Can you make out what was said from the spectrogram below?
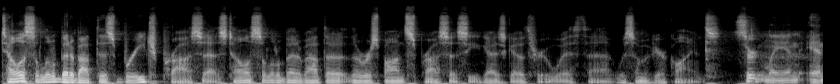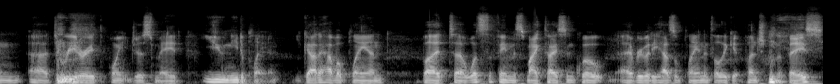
tell us a little bit about this breach process? Tell us a little bit about the the response process that you guys go through with uh, with some of your clients. Certainly, and and uh, to reiterate the point you just made, you need a plan. You got to have a plan. But uh, what's the famous Mike Tyson quote? Everybody has a plan until they get punched in the face.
